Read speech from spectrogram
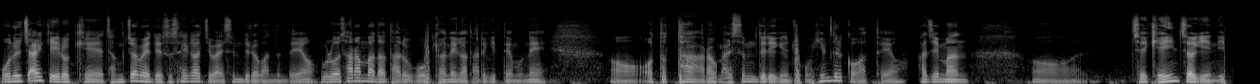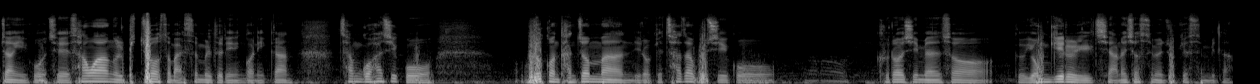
오늘 짧게 이렇게 장점에 대해서 세 가지 말씀드려 봤는데요. 물론 사람마다 다르고 견해가 다르기 때문에 어, 어떻다라고 말씀드리기는 조금 힘들 것 같아요. 하지만 어, 제 개인적인 입장이고 제 상황을 비추어서 말씀을 드리는 거니까 참고하시고 무조건 단점만 이렇게 찾아보시고 어, 그러시면서 그 용기를 잃지 않으셨으면 좋겠습니다.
